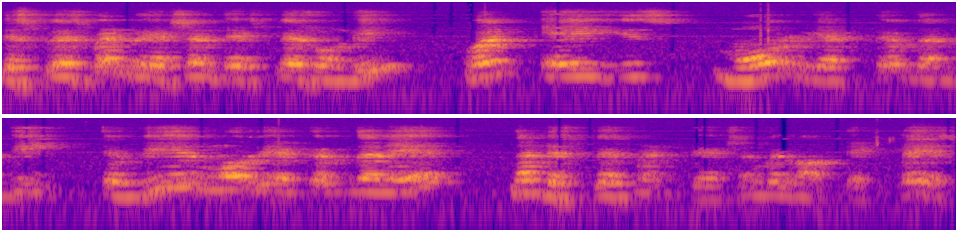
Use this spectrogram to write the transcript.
Displacement reaction takes place only when A is more reactive than B. If B is more reactive than A, then displacement reaction will not take place.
